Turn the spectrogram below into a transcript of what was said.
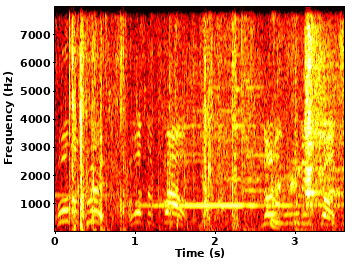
Form a grid. I want them fouled. No warning shots.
